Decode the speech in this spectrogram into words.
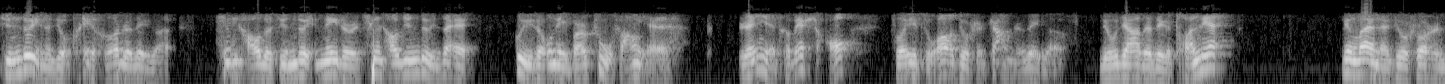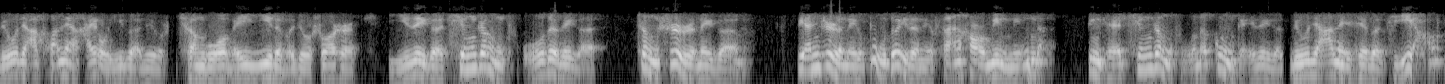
军队呢就配合着这个清朝的军队，那阵清朝军队在贵州那边驻防也人也特别少，所以主要就是仗着这个刘家的这个团练。另外呢，就是说是刘家团练还有一个就是全国唯一的吧，就是说是以这个清政府的这个正式的那个编制的那个部队的那个番号命名的，并且清政府呢供给这个刘家那些个给养。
